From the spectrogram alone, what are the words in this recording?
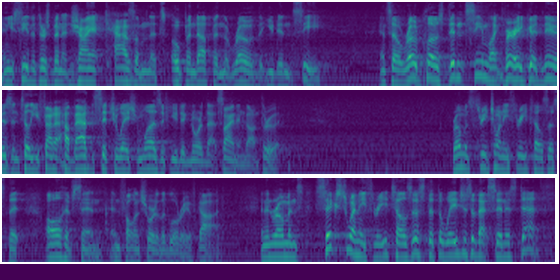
and you see that there's been a giant chasm that's opened up in the road that you didn't see. And so road closed didn't seem like very good news until you found out how bad the situation was if you'd ignored that sign and gone through it. Romans 3:23 tells us that all have sinned and fallen short of the glory of God. And then Romans 6:23 tells us that the wages of that sin is death.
